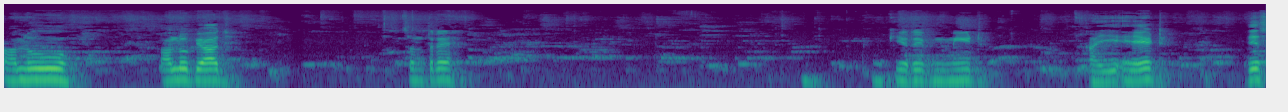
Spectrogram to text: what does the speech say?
आलू आलू प्याज। संतरे अरे meat I ate this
